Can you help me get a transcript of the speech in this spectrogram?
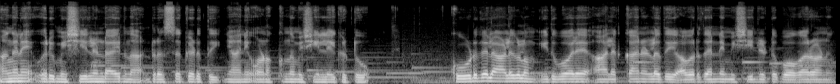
അങ്ങനെ ഒരു മെഷീനിലുണ്ടായിരുന്ന ഡ്രസ്സൊക്കെ എടുത്ത് ഞാൻ ഉണക്കുന്ന മെഷീനിലേക്ക് ഇട്ടു. കൂടുതൽ ആളുകളും ഇതുപോലെ അലക്കാനുള്ളത് അവർ തന്നെ മെഷീനിലിട്ട് പോകാറാണ്.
